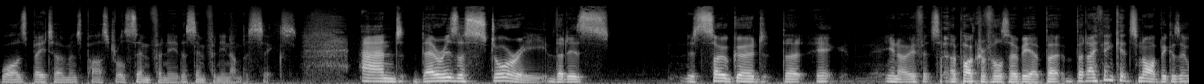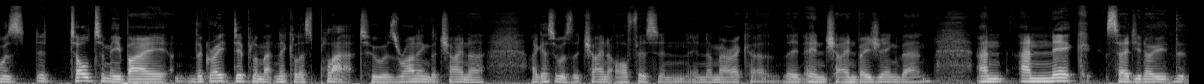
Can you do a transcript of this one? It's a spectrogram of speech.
was Beethoven's Pastoral Symphony, the Symphony Number Six, and there is a story that is is so good that it you know if it's apocryphal so be it. But but I think it's not because it was told to me by the great diplomat Nicholas Platt who was running the China I guess it was the China office in in America in in, China, in Beijing then. And and Nick said you know the,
